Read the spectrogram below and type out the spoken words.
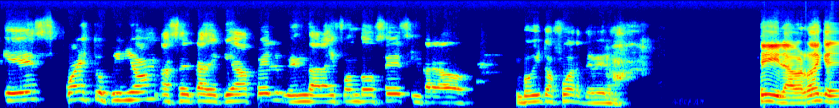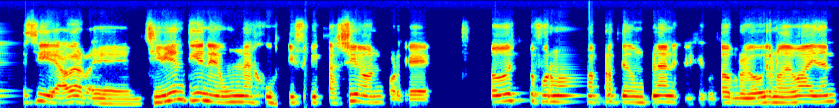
que es, ¿cuál es tu opinión acerca de que Apple venda el iPhone 12 sin cargador? Un poquito fuerte, pero... Sí, la verdad que sí. A ver, eh, si bien tiene una justificación, porque todo esto forma parte de un plan ejecutado por el gobierno de Biden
